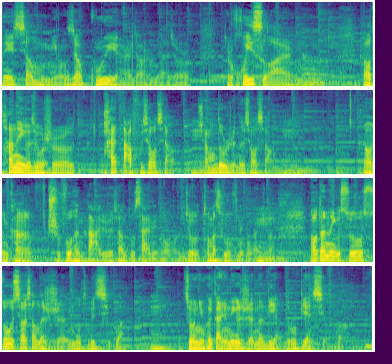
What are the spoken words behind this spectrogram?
那个项目名字叫 Grey 还是叫什么呀？就是就是灰色啊什么然后他那个就是拍大幅肖像，嗯。全部都是人的肖像，嗯。然后你看尺幅很大，有点像杜塞那种，就 Thomas Roof 那种感觉。嗯。然后但那个所有所有肖像的人都特别奇怪，嗯。就是你会感觉那个人的脸都是变形的，嗯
